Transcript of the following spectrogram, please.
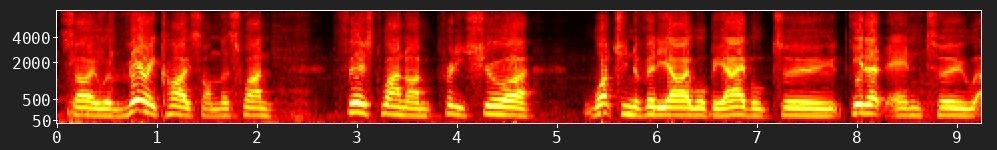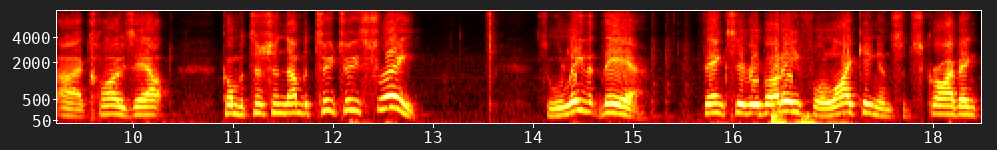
So we're very close on this one. First one I'm pretty sure watching the video will be able to get it and to uh, close out competition number 223. So we'll leave it there. Thanks everybody for liking and subscribing,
